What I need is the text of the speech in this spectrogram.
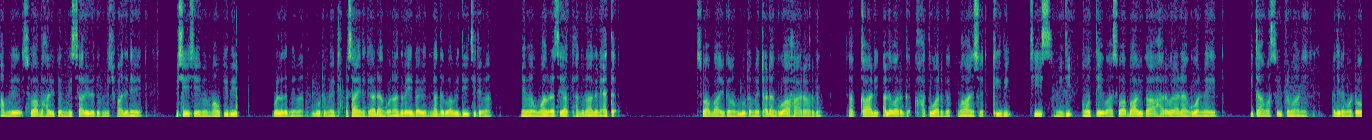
අම්ලයේ ස්වාභාවික මිනිස් ශරීරය තුළ නිෂ්පාදනය වේ. විශේෂයෙන්ම මව් කිරි වලද මෙම ග්ලූටමේට් රසායනිකය අඩංගු වන අතර ඒ බැවින් ලදරු අවදී සිටම මෙම උමාමි රසය අපි හඳුනාගෙන ඇත. ස්වාභාවිකම ග්ලූටමේට් අඩංගු ආහාර වර්ග තක්කාලි, අල වර්ග, හතු වර්ග, මාංශ, කිරි, චීස්, මිදි. නමුත් ඒවා ස්වාභාවික ආහාරවල අඩංගු වන්නේ ඉතාමත් සුළු ප්‍රමාණයකි. අජිනමොටෝ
